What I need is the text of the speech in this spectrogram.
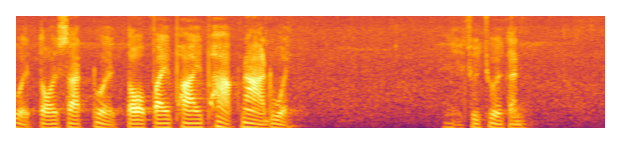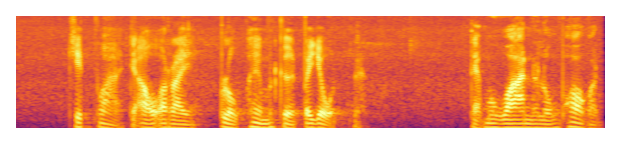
ด้วย ต่อสัตว์ด้วย ต่อไปภายภาคหน้าด้วยช่วยๆกัน คิดว่าจะเอาอะไรปลูกให้มันเกิดประโยชน์นะแต่เมื่อวานหลวงพ่อก่อน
